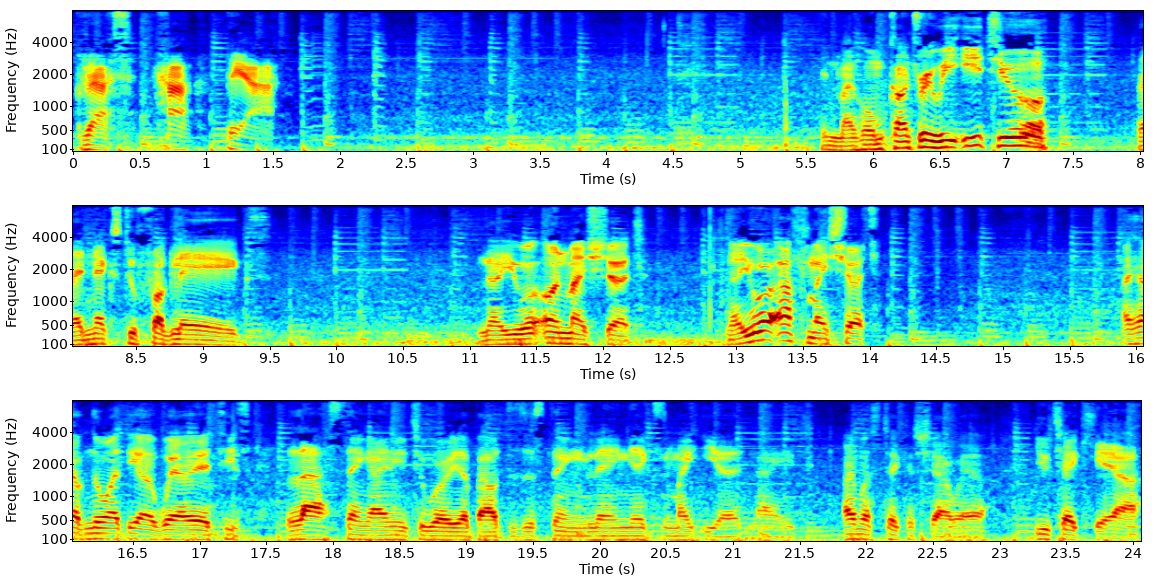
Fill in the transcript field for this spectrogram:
grasshopper. In my home country, we eat you right next to frog legs. Now you are on my shirt. Now you are off my shirt. I have no idea where it is. Last thing I need to worry about is this thing laying eggs in my ear at night. I must take a shower. You take care.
